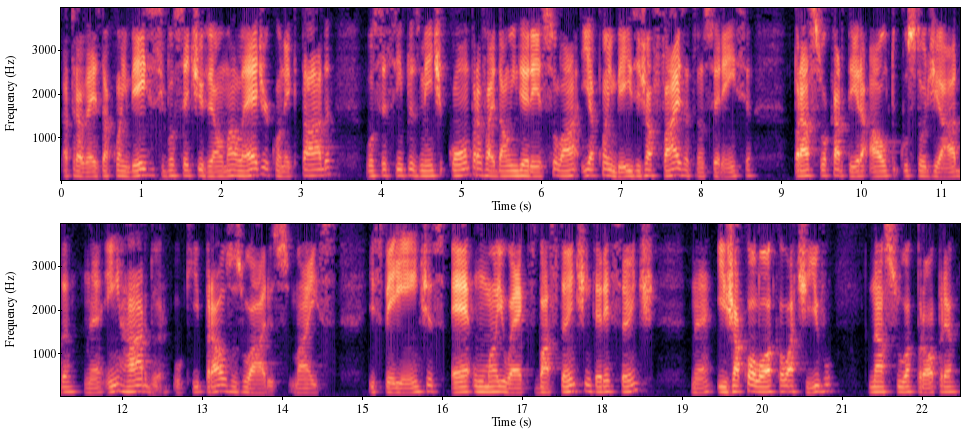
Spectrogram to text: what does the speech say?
através da Coinbase, se você tiver uma Ledger conectada, você simplesmente compra, vai dar um endereço lá e a Coinbase já faz a transferência para a sua carteira autocustodiada né, em hardware, o que para os usuários mais experientes é uma UX bastante interessante né, e já coloca o ativo na sua própria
